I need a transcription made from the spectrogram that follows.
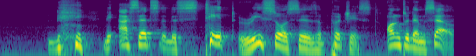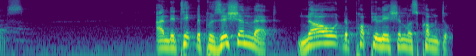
the, the assets that the state resources have purchased onto themselves. And they take the position that now the population must come to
